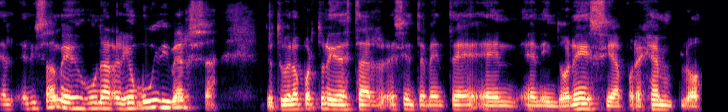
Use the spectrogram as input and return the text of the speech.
el, Islam es una religión muy diversa. Yo tuve la oportunidad de estar recientemente en, en Indonesia, por ejemplo,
